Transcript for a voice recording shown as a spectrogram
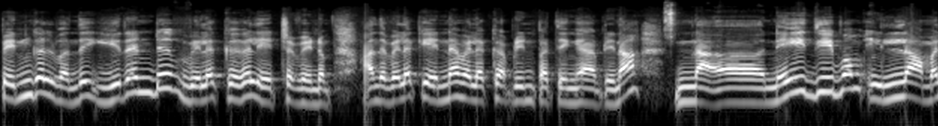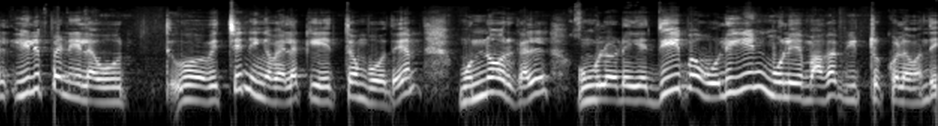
பெண்கள் வந்து இரண்டு விளக்குகள் ஏற்ற வேண்டும். அந்த விளக்கு என்ன விளக்கு அப்படின்னு பார்த்தீங்க அப்படின்னா ந- நெய் தீபம் இல்லாமல் இழுப்ப நில வச்சு நீங்கள் விளக்கு ஏற்றும் போது முன்னோர்கள் உங்களுடைய தீப ஒளியின் மூலியமாக வீட்டுக்குள்ளே வந்து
